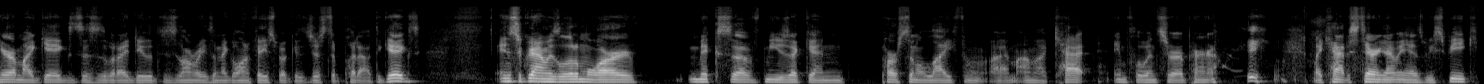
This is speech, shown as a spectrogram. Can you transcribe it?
here are my gigs. This is what I do. This is the only reason I go on Facebook is just to put out the gigs. Instagram is a little more mix of music and personal life. I'm, I'm, I'm a cat influencer apparently. my cat is staring at me as we speak,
